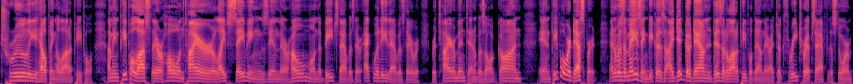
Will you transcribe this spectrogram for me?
truly helping a lot of people. I mean, people lost their whole entire life savings in their home on the beach. That was their equity. That was their re- retirement, and it was all gone. And people were desperate, and it was amazing because I did go down and visit a lot of people down there. I took three trips after the storm,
